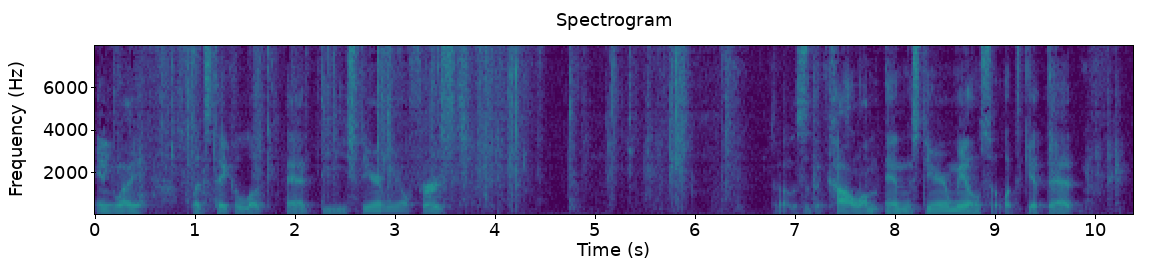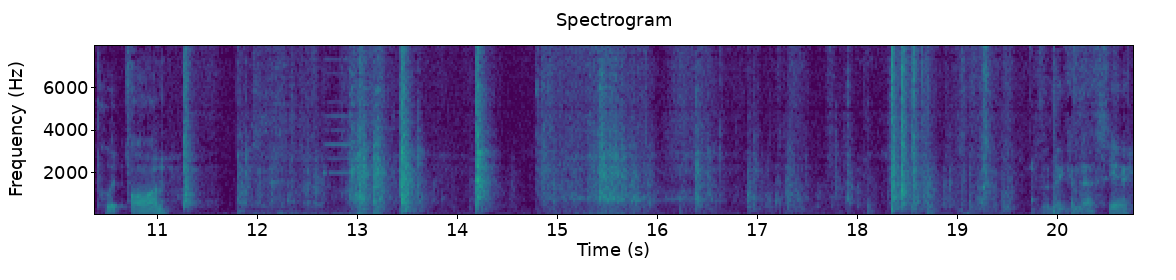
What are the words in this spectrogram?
anyway, let's take a look at the steering wheel first. So this is the column and the steering wheel, so let's get that put on. Does it make a mess here?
